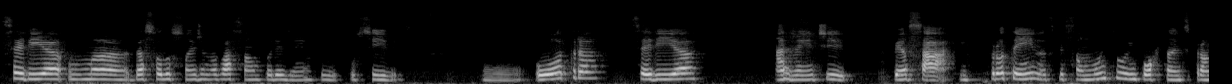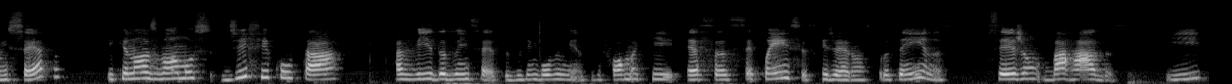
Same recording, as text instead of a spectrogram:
seria uma das soluções de inovação, por exemplo, possíveis. É, outra seria a gente pensar em proteínas que são muito importantes para o inseto e que nós vamos dificultar a vida do inseto, o desenvolvimento, de forma que essas sequências que geram as proteínas sejam barradas e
